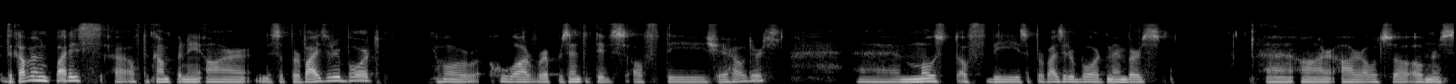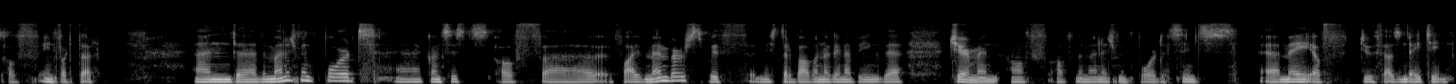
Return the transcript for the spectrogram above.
the government bodies uh, of the company are the supervisory board, who, who are representatives of the shareholders. Uh, most of the supervisory board members uh, are, are also owners of Infortar. And uh, the management board uh, consists of uh, five members, with Mr. Paavo Nõgene being the chairman of, of the management board since May of 2018.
